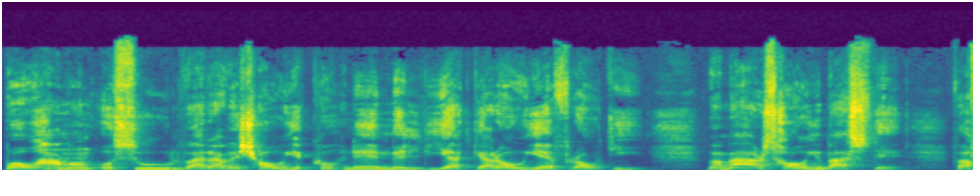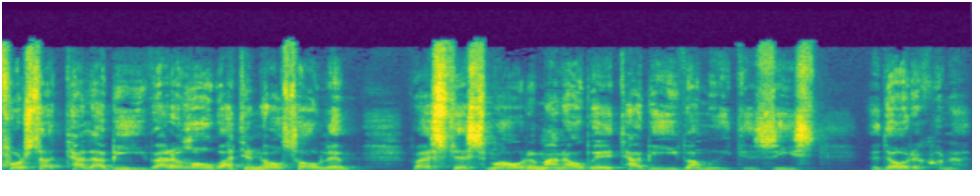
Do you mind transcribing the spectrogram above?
با همان اصول و روش های کهنه ملیتگرایی افراطی و مرزهای بسته و فرصت طلبی و رقابت ناسالم و استثمار منابع طبیعی و محیط زیست اداره کند.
